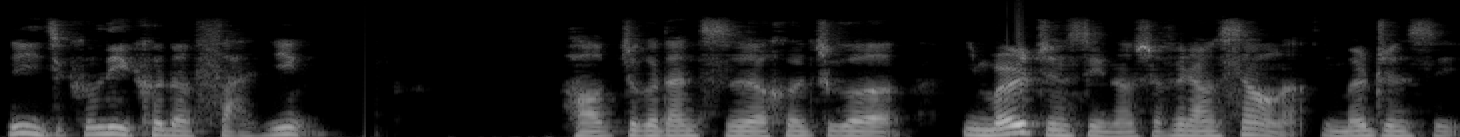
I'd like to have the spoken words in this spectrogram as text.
立即刻立刻的反应。好，这个单词和这个 emergency 呢是非常像的。Emergency，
